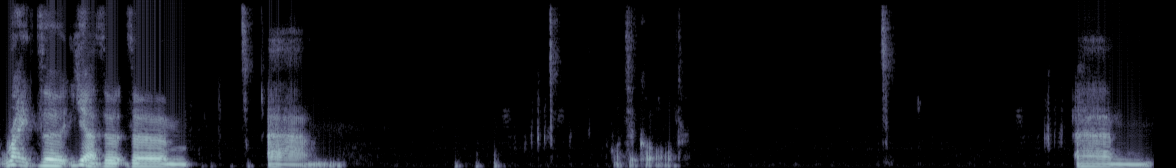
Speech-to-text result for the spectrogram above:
Right, the yeah, the the um, um what's it called? Um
